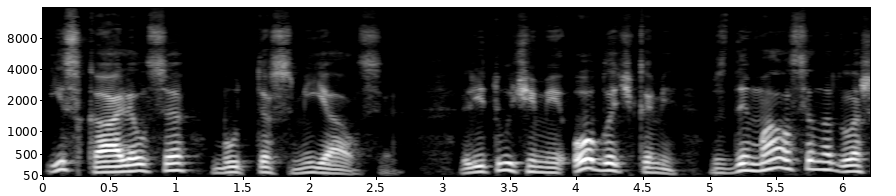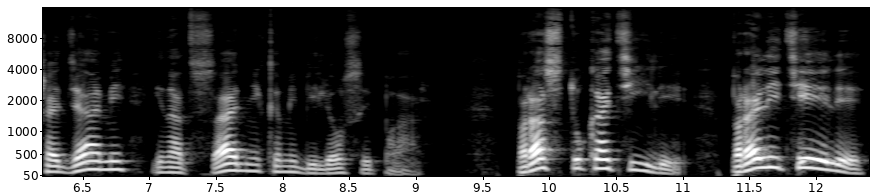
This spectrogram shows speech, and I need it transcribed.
и скалился, будто смеялся летучими облачками вздымался над лошадями и над всадниками белесый пар. Простукатили, пролетели,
